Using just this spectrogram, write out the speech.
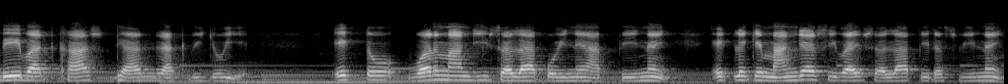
બે વાત ખાસ ધ્યાન રાખવી જોઈએ. એક તો વર માંગી સલાહ કોઈને આપવી નહીં, એટલે કે માંગ્યા સિવાય સલાહ પીરસવી નહીં.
